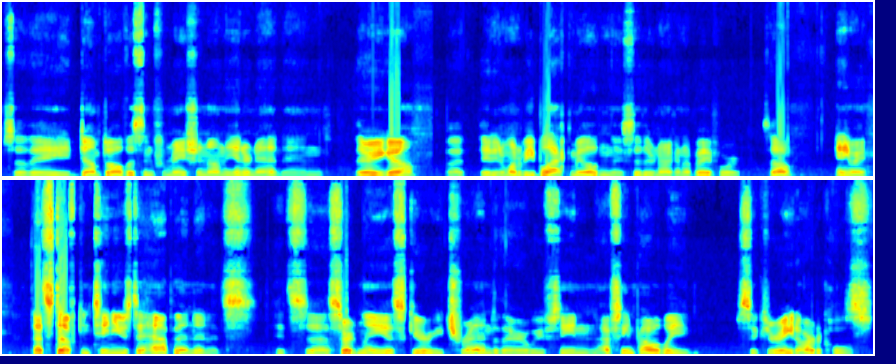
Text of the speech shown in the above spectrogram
So they dumped all this information on the internet, and there you go. But they didn't want to be blackmailed, and they said they're not going to pay for it. So anyway, that stuff continues to happen, and it's it's uh, certainly a scary trend there. We've seen I've seen probably six or eight articles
